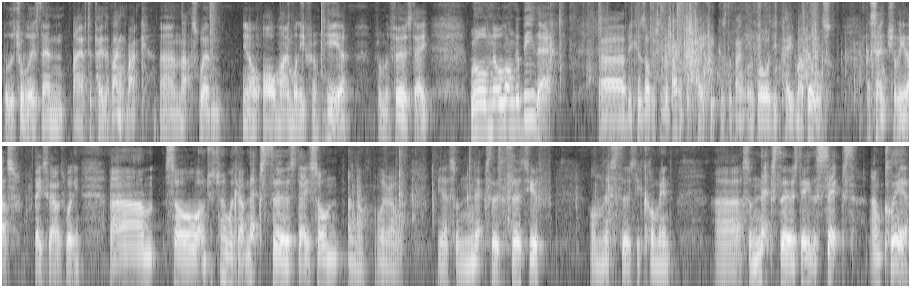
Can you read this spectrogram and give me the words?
But the trouble is, then I have to pay the bank back, and that's when you know all my money from here, from the Thursday, will no longer be there uh, because obviously the bank will take it because the bank has already paid my bills. Essentially, that's basically how it's working. Um, so I'm just trying to work out next Thursday. So hang on, where are we? Yeah, so next Thursday, thirtieth on this Thursday coming. Uh, so next Thursday, the sixth, I'm clear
